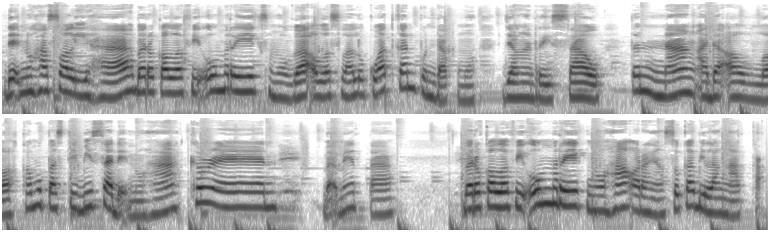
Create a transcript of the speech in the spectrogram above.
Dek Nuha Solihah, Barakallahu fi umrik Semoga Allah selalu kuatkan pundakmu. Jangan risau. Tenang, ada Allah. Kamu pasti bisa Dek Nuha. Keren. Mbak Meta Barokallahu fi umrik, Nuha orang yang suka bilang ngakak.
